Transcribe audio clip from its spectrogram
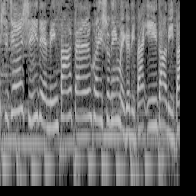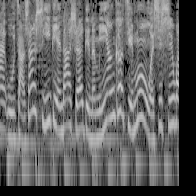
时间十一点零八分，欢迎收听每个礼拜一到礼拜五早上十一点到十二点的《名扬课》节目，我是诗伟。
